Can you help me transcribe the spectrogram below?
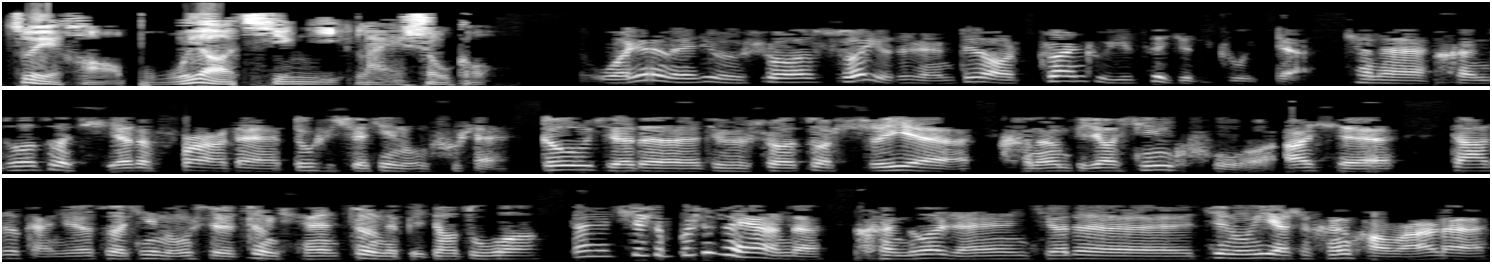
最好不要轻易来收购。我认为就是说，所有的人都要专注于自己的主业。现在很多做企业的富二代都是学金融出身，都觉得就是说做实业可能比较辛苦，而且。大家都感觉做金融是挣钱挣的比较多，但是其实不是这样的。很多人觉得金融业是很好玩的，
